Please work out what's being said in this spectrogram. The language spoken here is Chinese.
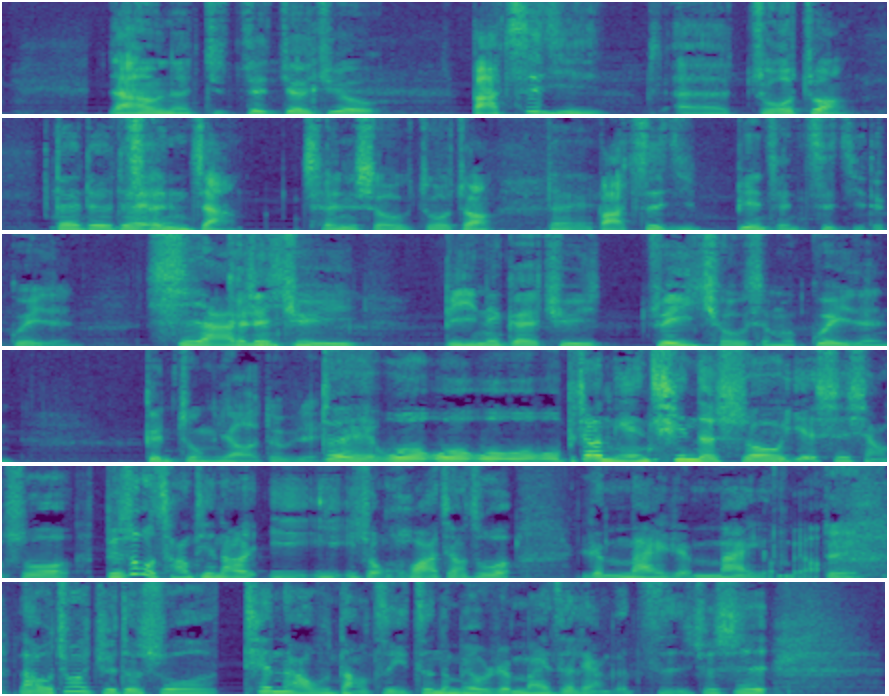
然后呢，就就就就把自己呃茁壮，对对对，成长。成熟茁壮，对，把自己变成自己的贵人，是啊，可能去比那个去追求什么贵人更重要，对不对？对我，我，我，我，我比较年轻的时候也是想说，嗯、比如说我常听到一一一种话叫做人脉，人脉有没有？对，然后我就会觉得说，天哪，我脑子里真的没有人脉这两个字，就是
